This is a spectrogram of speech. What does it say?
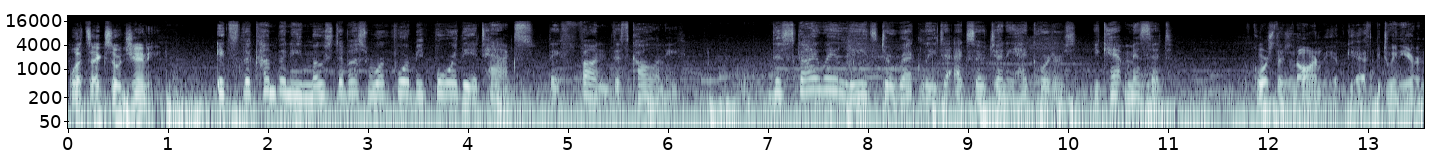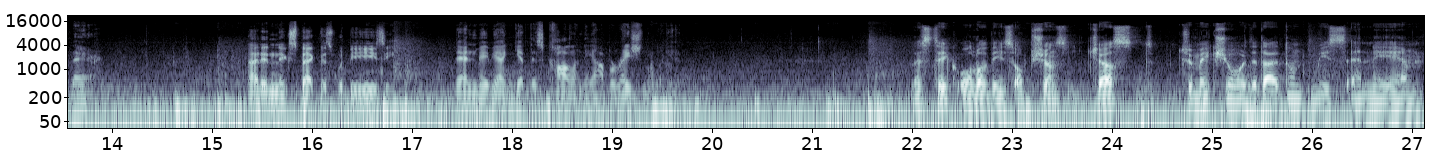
What's ExoGeni? It's the company most of us work for before the attacks. They fund this colony. The Skyway leads directly to ExoGeni headquarters. You can't miss it. Of course, there's an army of Geth between here and there. I didn't expect this would be easy. Then maybe I can get this colony operational again. Let's take all of these options just to make sure that I don't miss any um,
